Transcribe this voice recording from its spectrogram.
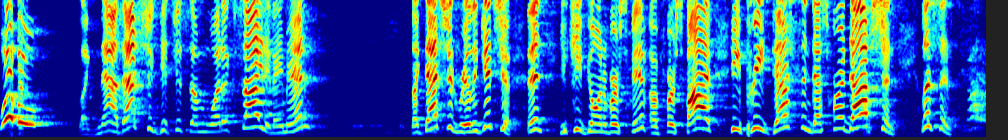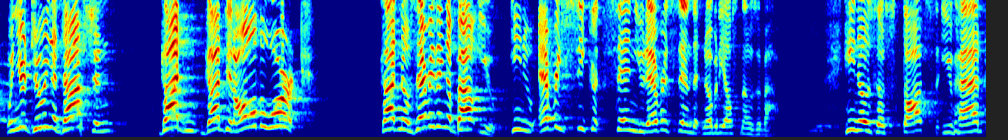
Woohoo! Like now that should get you somewhat excited, amen? Like that should really get you. And then you keep going to verse, five, uh, verse 5. He predestined us for adoption. Listen, when you're doing adoption, God, God did all the work. God knows everything about you. He knew every secret sin you'd ever sinned that nobody else knows about. He knows those thoughts that you've had.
